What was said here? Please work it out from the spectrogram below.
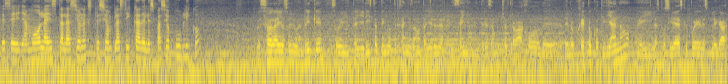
que se llamó la instalación expresión plástica del espacio público. Pues hola, yo soy Hugo Enrique, soy tallerista, tengo tres años dando talleres de rediseño. Me interesa mucho el trabajo del objeto cotidiano y las posibilidades que puede desplegar,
